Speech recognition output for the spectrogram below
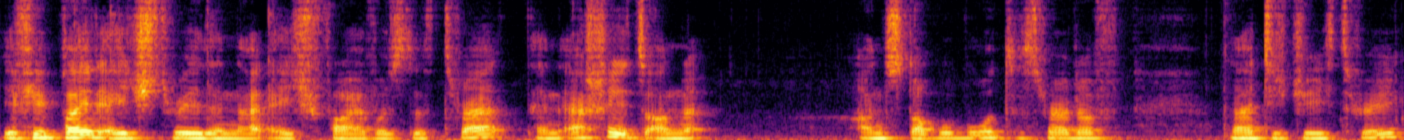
If he played h3, then knight h5 was the threat, and actually it's un unstoppable, the threat of knight to g3.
